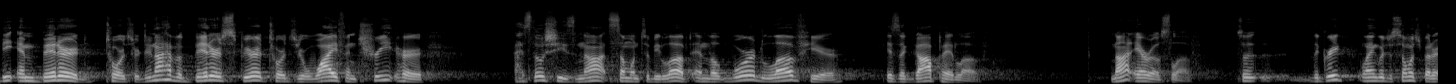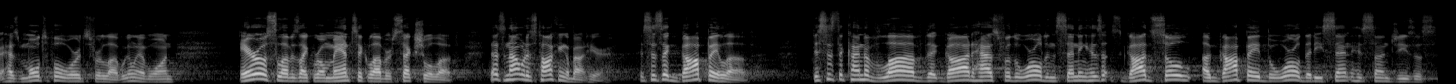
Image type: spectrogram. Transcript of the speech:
be embittered towards her. Do not have a bitter spirit towards your wife and treat her as though she's not someone to be loved. And the word love here is agape love, not eros love. So the Greek language is so much better. It has multiple words for love. We only have one. Eros love is like romantic love or sexual love. That's not what it's talking about here. It says agape love. This is the kind of love that God has for the world in sending his God so agape the world that he sent his son Jesus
